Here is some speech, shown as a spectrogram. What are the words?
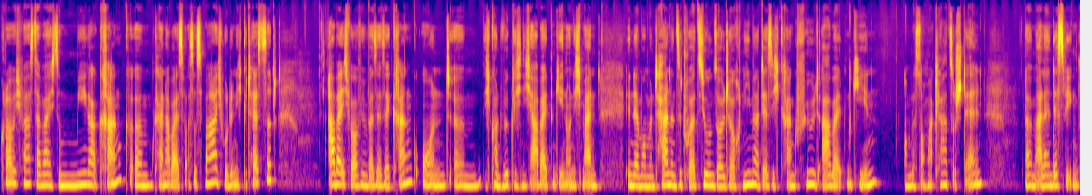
glaube ich, war es, da war ich so mega krank. Ähm, keiner weiß, was es war. Ich wurde nicht getestet. Aber ich war auf jeden Fall sehr, sehr krank und ähm, ich konnte wirklich nicht arbeiten gehen. Und ich meine, in der momentanen Situation sollte auch niemand, der sich krank fühlt, arbeiten gehen, um das nochmal klarzustellen. Ähm, allein deswegen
